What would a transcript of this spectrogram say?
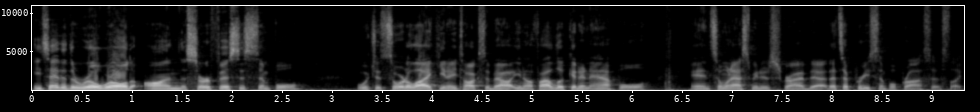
he'd say that the real world on the surface is simple, which is sort of like, you know, he talks about, you know, if I look at an apple and someone asks me to describe that, that's a pretty simple process. Like,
